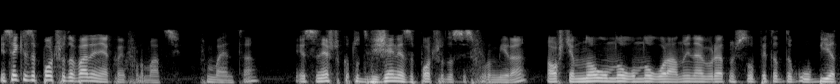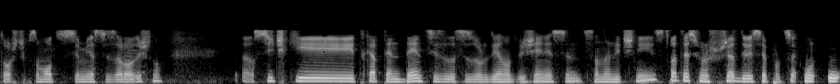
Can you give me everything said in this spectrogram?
И всеки започва да вади някаква информация в момента. И с нещо като движение започва да се сформира. Още е много, много, много рано и най-вероятно ще се опитат да го убият още в самото си самия си зародиш, но всички така тенденции за да се зароди едно движение са, са налични и затова те се унищожават 90%. У, у,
